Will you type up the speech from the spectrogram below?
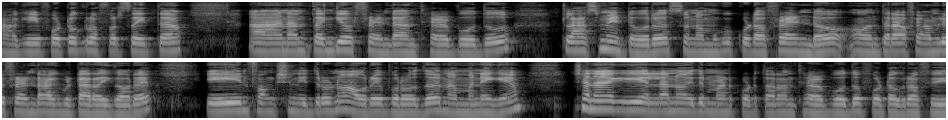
ಹಾಗೆ ಫೋಟೋಗ್ರಾಫರ್ ಸಹಿತ ನಮ್ಮ ತಂಗಿಯವ್ರ ಫ್ರೆಂಡ ಅಂತ ಹೇಳ್ಬೋದು. ಕ್ಲಾಸ್ಮೇಟ್ ಅವರು ಸೊ ನಮಗೂ ಕೂಡ ಫ್ರೆಂಡ್ ಒಂಥರ ಫ್ಯಾಮ್ಲಿ ಫ್ರೆಂಡ್ ಆಗಿಬಿಟ್ಟಾರ ಈಗ ಅವರೇ. ಏನು ಫಂಕ್ಷನ್ ಇದ್ರೂ ಅವರೇ ಬರೋದು ನಮ್ಮ ಮನೆಗೆ. ಚೆನ್ನಾಗಿ ಎಲ್ಲನೂ ಇದನ್ನು ಮಾಡಿಕೊಡ್ತಾರೆ ಅಂತ ಹೇಳ್ಬೋದು ಫೋಟೋಗ್ರಫಿ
